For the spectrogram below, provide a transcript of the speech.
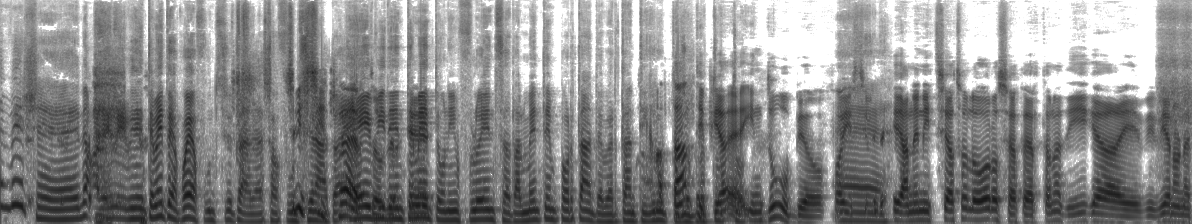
invece, no, evidentemente poi ha funzionato, adesso ha funzionato. Sì, sì, certo, è evidentemente perché... un'influenza talmente importante per tanti gruppi. Tanti soprattutto... è indubbio. Poi eh... si vede che hanno iniziato loro, si è aperta una diga e via non è,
